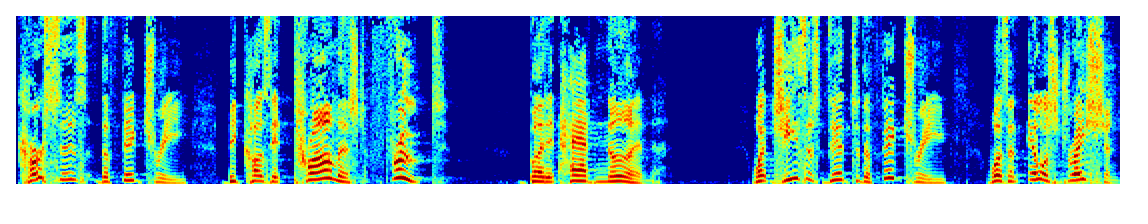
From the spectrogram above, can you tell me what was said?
curses the fig tree because it promised fruit, but it had none. What Jesus did to the fig tree was an illustration,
